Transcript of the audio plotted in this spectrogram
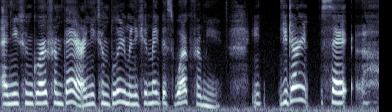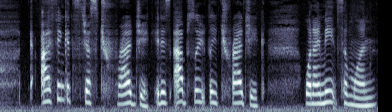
and you can grow from there and you can bloom and you can make this work from you. You, you don't say i think it's just tragic. It is absolutely tragic when i meet someone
